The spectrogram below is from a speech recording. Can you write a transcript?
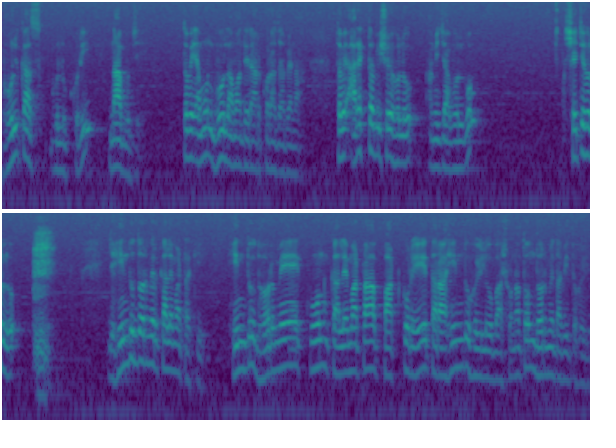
ভুল কাজগুলো করি না বুঝে। তবে এমন ভুল আমাদের আর করা যাবে না। তবে আরেকটা বিষয় হলো, আমি যা বলব, সেটি হলো যে হিন্দু ধর্মের কালেমাটা কি? হিন্দু ধর্মে কোন কালেমাটা পাঠ করে তারা হিন্দু হইল বা সনাতন ধর্মে দাবিত হইল,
